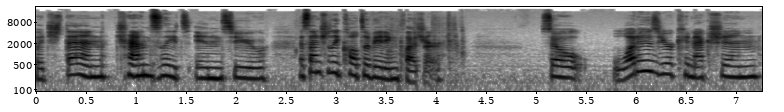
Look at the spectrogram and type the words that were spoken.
which then translates into essentially cultivating pleasure. So, what is your connection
